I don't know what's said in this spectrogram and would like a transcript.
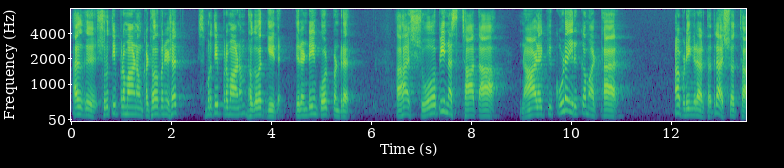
அதுக்கு ஸ்ருதி பிரமாணம் கட்டோபனிஷத் ஸ்மிருதி பிரமாணம் பகவத்கீதை இரண்டையும் கோட் பண்ணுறார் அஹ ஷோபி நஸ்தாத்தா. நாளைக்கு கூட இருக்க மாட்டார். அப்படிங்கிற அர்த்தத்தில் அஸ்வத்தா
